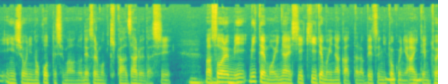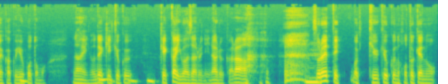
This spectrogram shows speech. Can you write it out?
印象に残ってしまうのでそれも聞かざるだし、まあ、それ見見てもいないし聞いてもいなかったら別に特に相手にとやかく言うこともないので結局結果言わざるになるからうん。それってまあ究極の仏の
